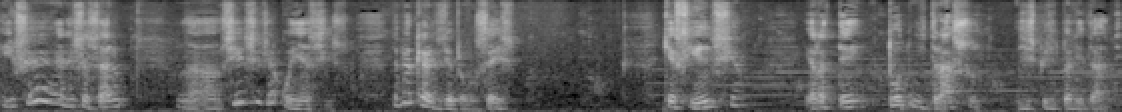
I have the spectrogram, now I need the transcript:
Isso é necessário. A ciência já conhece isso. Também eu quero dizer para vocês que a ciência ela tem todo um traço de espiritualidade,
